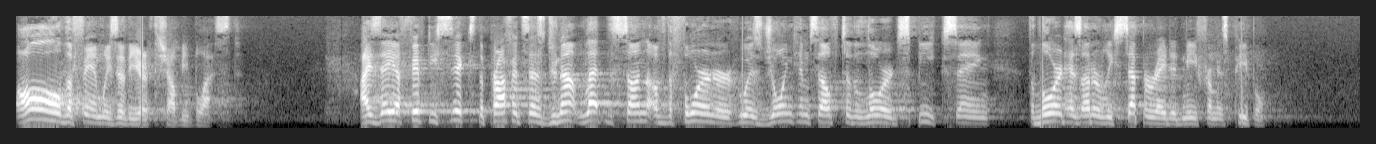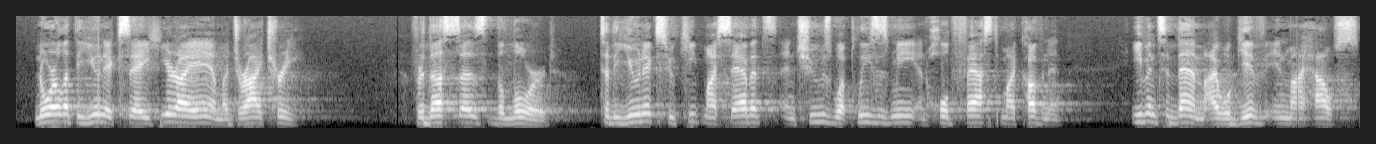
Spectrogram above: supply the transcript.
all the families of the earth shall be blessed. Isaiah 56, the prophet says, Do not let the son of the foreigner who has joined himself to the Lord speak, saying, The Lord has utterly separated me from his people. Nor let the eunuch say, Here I am, a dry tree. For thus says the Lord to the eunuchs who keep my Sabbaths and choose what pleases me and hold fast my covenant, even to them I will give in my house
